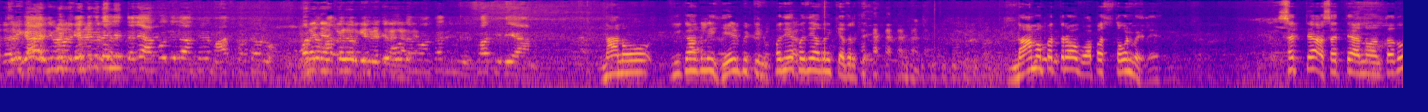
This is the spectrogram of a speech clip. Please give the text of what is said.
ಇದೆ ಈಗ ನೀವು ತಲೆ ಹಾಕೋದಿಲ್ಲ ಅಂತ ಹೇಳಿ ಮಾತು ಕೊಟ್ಟವರು ರಮೇಶ್ ಜಾರಕಿಹೊಳಿ ಅವ್ರಿಗೆ ಏನ್ ಹೇಳ್ತೀರಾ? ಅನ್ನುವಂತ ನಿಮ್ಗೆ ವಿಶ್ವಾಸ ಇದೆಯಾ? ನಾನು ಈಗಾಗಲೇ ಹೇಳಿಬಿಟ್ಟಿನಿ. ಪದೇ ಪದೇ ಅದನ್ನು ಕೆದರ್ತೆ. ನಾಮಪತ್ರ ವಾಪಸ್ ತೊಗೊಂಡ್ಮೇಲೆ ಸತ್ಯ ಅಸತ್ಯ ಅನ್ನುವಂಥದ್ದು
